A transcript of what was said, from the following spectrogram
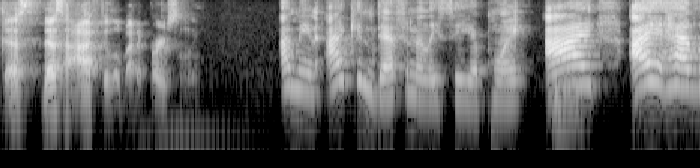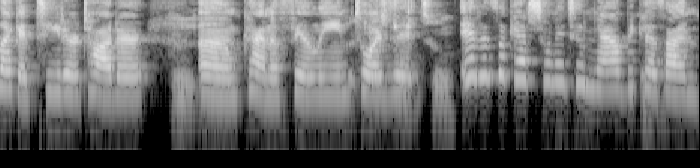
That's that's how I feel about it personally. I mean, I can definitely see your point. Mm. I I have like a teeter totter mm. um kind of feeling towards it. It is a catch twenty two now because yeah. I'm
